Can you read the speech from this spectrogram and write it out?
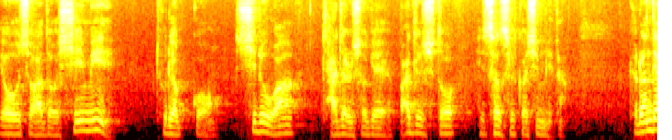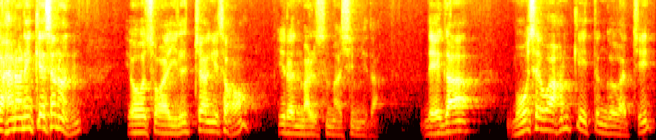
여호수아도 심히 두렵고 시루와 좌절 속에 빠질 수도 있었을 것입니다. 그런데 하나님께서는 여호수아 1장에서 이런 말씀하십니다. 내가 모세와 함께 있던 것 같이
